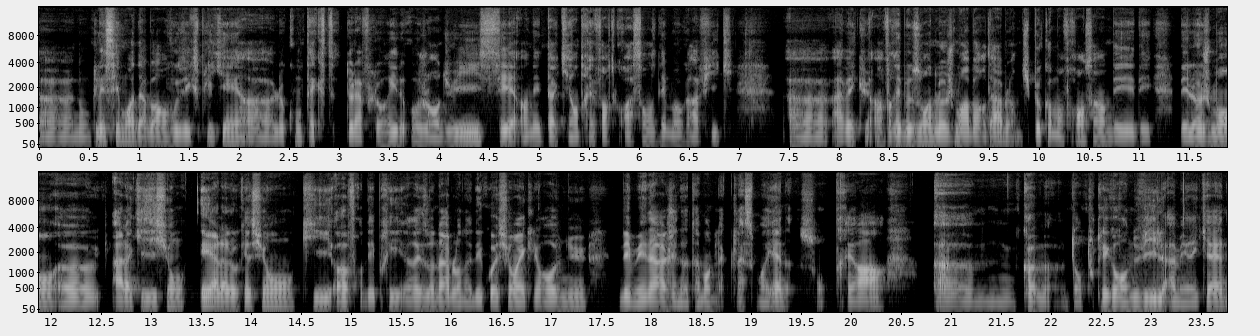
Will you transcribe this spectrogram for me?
Euh, donc laissez-moi d'abord vous expliquer euh, le contexte de la Floride aujourd'hui. C'est un État qui est en très forte croissance démographique. Euh, avec un vrai besoin de logements abordables, un petit peu comme en France, hein, des, logements à l'acquisition et à la location qui offrent des prix raisonnables en adéquation avec les revenus des ménages et notamment de la classe moyenne sont très rares. comme dans toutes les grandes villes américaines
